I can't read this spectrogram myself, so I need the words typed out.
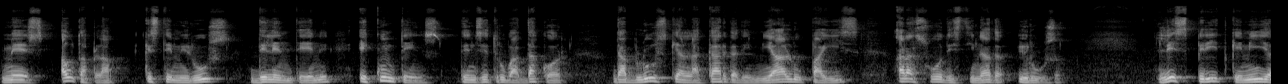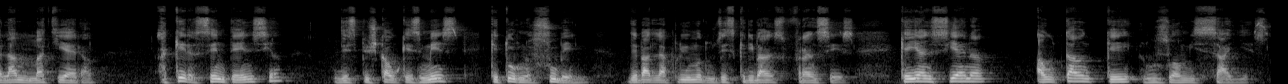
mais autapla que estem heurós de l'entene e contents d'ens trobar d'acord da blos que han la carga de mialo país a la sua destinada heurosa. L'esperit que mia la matiera, aquera sentència, després quauques més que torna subent, debat la pluma dos escrivans francès, que hi anciana autant que los hommes sages.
